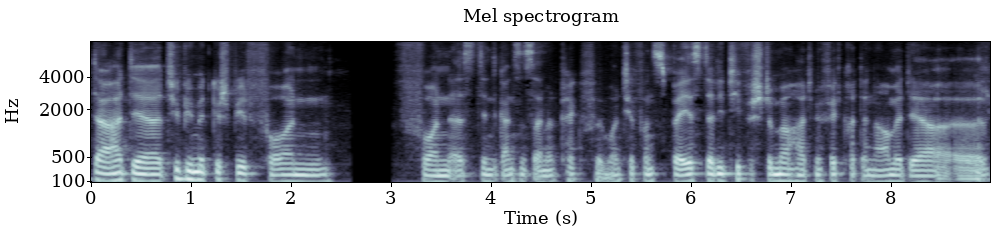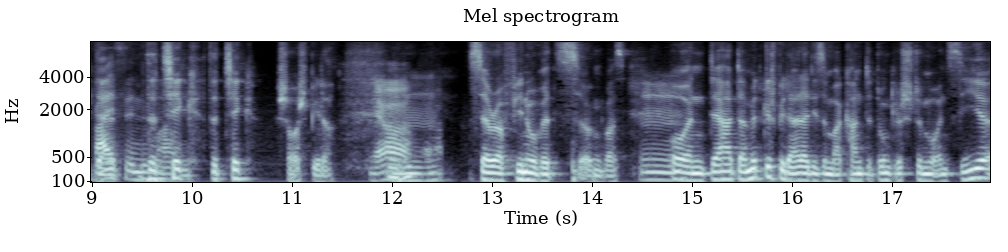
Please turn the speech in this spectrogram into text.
Da hat der Typi mitgespielt von von äh, den ganzen Simon Peck-Filmen und hier von Space, der die tiefe Stimme hat. Mir fehlt gerade der Name der, äh, weiß, der du The. Tick, The Tick Schauspieler. Ja. Mhm. Serafinowitz irgendwas. Mhm. Und der hat da mitgespielt, der hat ja diese markante dunkle Stimme. Und sie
